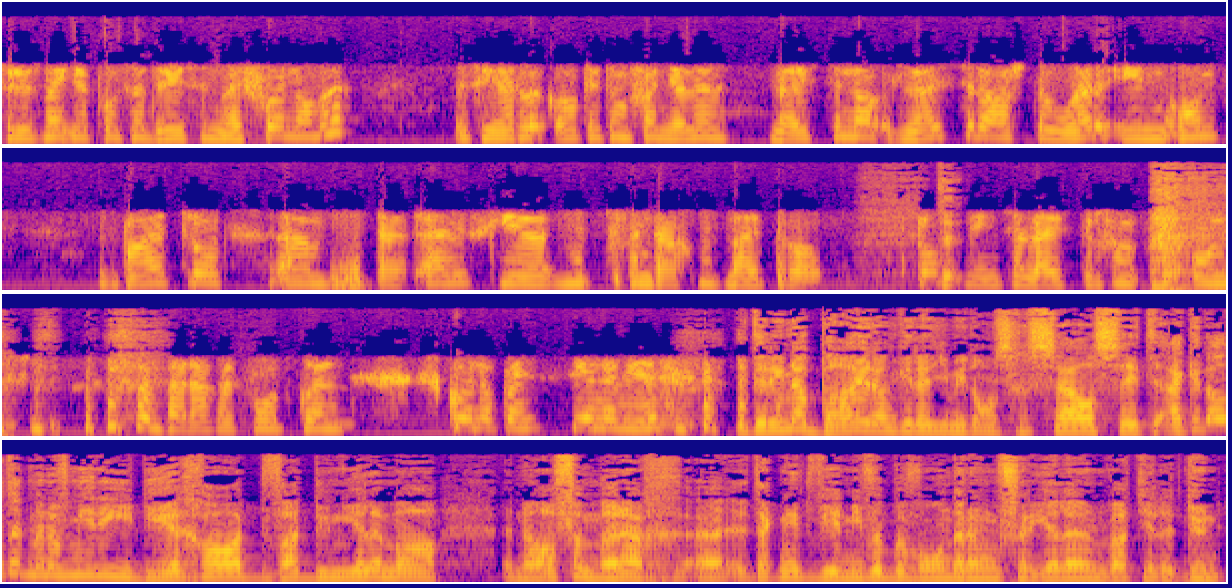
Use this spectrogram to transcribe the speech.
So dis my e-posadres en my foonnommer. Is heerlik altyd om van julle luisteraars te hoor en ons is baie trots um, dat RSG met vandag met my praat. Tot mense luister vir, vir ons vandag ek voel kon skoon op my sene wees. Terina baie dankie dat jy met ons gesels het. Ek het altyd min of meer 'n idee gehad wat doen julle maar na vanmiddag uh, het ek net weer nuwe bewondering vir julle en wat julle doen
